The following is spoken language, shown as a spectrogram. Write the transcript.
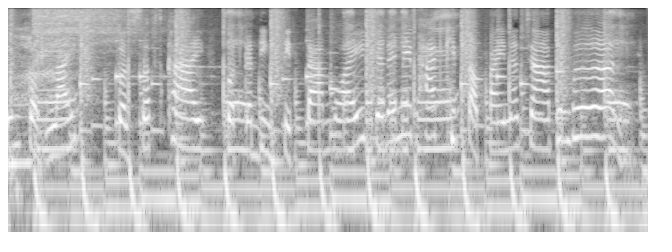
ลืมกดไลค์กด subscribe กดกระดิ่งติดตามไว้ จะได้ไม่พลาดคลิปต่อไปนะจ๊ะเพื่อนๆ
